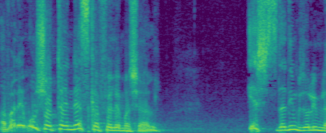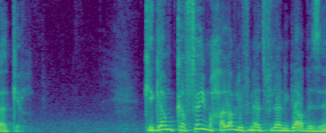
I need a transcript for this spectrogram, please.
אבל אם הוא שותה נס קפה למשל, יש צדדים גדולים להקל. כי גם קפה עם חלב לפני התפילה ניגע בזה,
